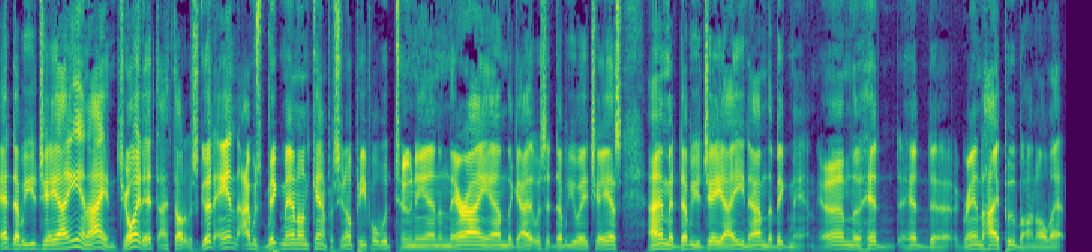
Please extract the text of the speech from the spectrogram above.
at WJIE, and I enjoyed it. I thought it was good, and I was big man on campus. You know, people would tune in, and there I am, the guy that was at WHAS. I'm at WJIE now. I'm the big man. I'm the head head uh, grand high poobah and all that.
